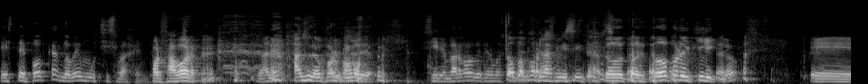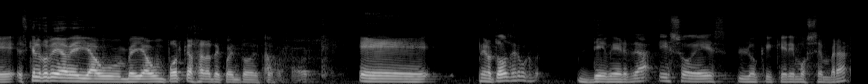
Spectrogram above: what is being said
este podcast lo ve muchísima gente. Por favor, ¿vale? hazlo, por favor. Sin embargo, lo que tenemos que Todo por pensar- las visitas. Todo, todo- todo por el clic, ¿no? Eh, es que el otro día veía un, veía un podcast, ahora te cuento esto. por favor. Eh, pero todos tenemos que... ¿De verdad eso es lo que queremos sembrar?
